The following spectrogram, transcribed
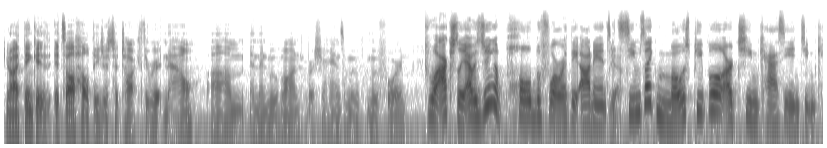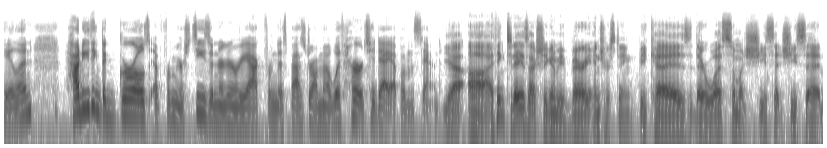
you know I think it, it's all healthy just to talk through it now, um, and on, brush your hands, and move move forward. Well, actually, I was doing a poll before with the audience. Yeah. It seems like most people are Team Cassie and Team Caelynn. How do you think the girls uh, from your season are going to react from this past drama with her today up on the stand? Yeah, uh, I think today is actually going to be very interesting because there was so much she said, she said,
